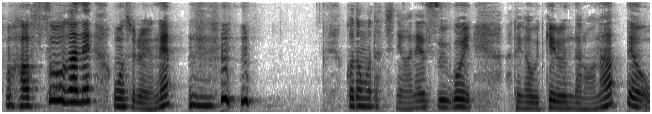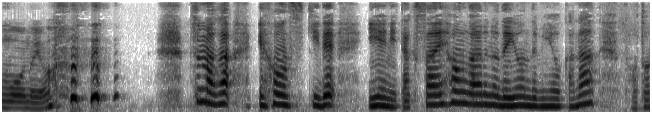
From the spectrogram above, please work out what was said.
もう発想がね、面白いよね。子供たちにはね、すごい、あれが受けるんだろうなって思うのよ。妻が絵本好きで、家にたくさん絵本があるので読んでみようかな。大人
